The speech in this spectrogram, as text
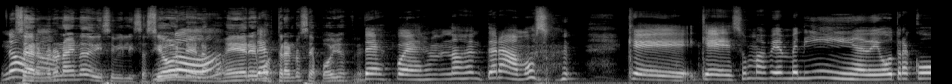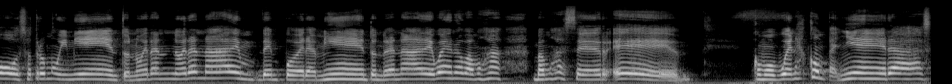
No, o sea, no. no era una vaina de visibilización No, de las mujeres de- mostrándose apoyo entre... Después nos enteramos que, que eso más bien venía de otra cosa, otro movimiento, no era, no era nada de, de empoderamiento, no era nada de, bueno, vamos a, vamos a ser eh, como buenas compañeras.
